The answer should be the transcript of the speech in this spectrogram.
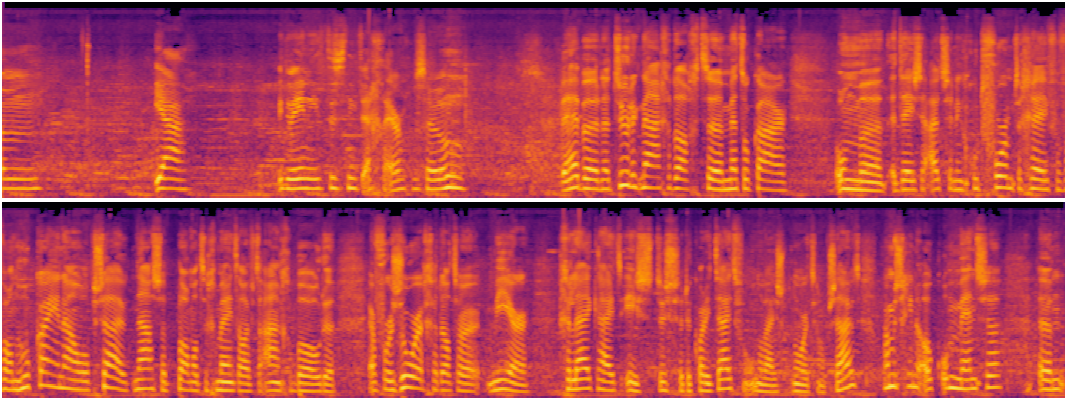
um, ja, ik weet niet. Het is niet echt erg of zo. We hebben natuurlijk nagedacht met elkaar om uh, deze uitzending goed vorm te geven van hoe kan je nou op Zuid, naast het plan wat de gemeente al heeft aangeboden, ervoor zorgen dat er meer gelijkheid is tussen de kwaliteit van onderwijs op Noord en op Zuid. Maar misschien ook om mensen um,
